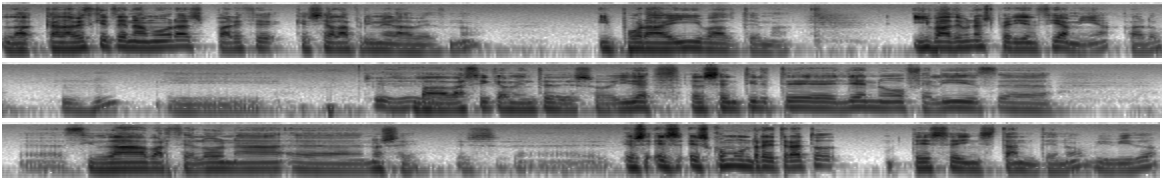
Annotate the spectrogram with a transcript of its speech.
la- cada vez que te enamoras parece que sea la primera vez, ¿no? Y por ahí va el tema. Y va de una experiencia mía, claro. Y Sí, sí, sí. va básicamente de eso. Y de, el sentirte lleno, feliz, eh, eh, ciudad, Barcelona, eh, no sé. Es, eh, es, es- es como un retrato de ese instante, ¿no? Vivido.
